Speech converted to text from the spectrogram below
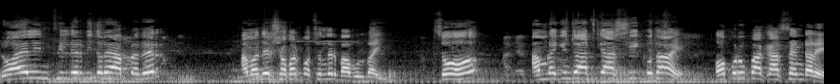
রয়্যাল এনফিল্ডের ভিতরে আপনাদের আমাদের সবার পছন্দের বাবুল ভাই। সো আমরা কিন্তু আজকে আসছি কোথায়? অপরূপা কার সেন্টারে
